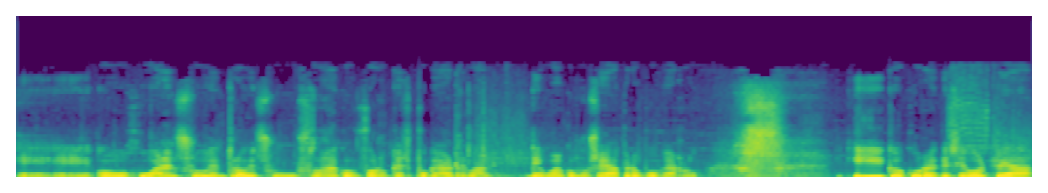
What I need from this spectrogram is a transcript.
Eh, o jugar en su dentro de su zona de confort, que es pokear al rival. Da igual como sea, pero pokearlo. ¿Y qué ocurre? Que si golpea,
